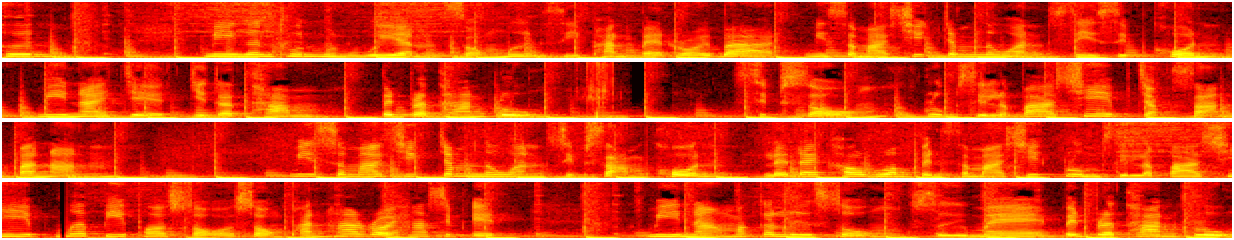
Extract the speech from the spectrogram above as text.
ขึ้น มีเงินทุนหมุนเวียน 24,800 บาท มีสมาชิกจำนวน 40 คน มีนายเจตจิตธรรม เป็นประธานกลุ่ม 12. กลุ่มศิลปาชีพจากสารปานัน มีสมาชิกจำนวน 13 คน และได้เข้าร่วมเป็นสมาชิกกลุ่มศิลปาชีพเมื่อปีพศ 2551 มีนางมักกะลือทรง สือแม่เป็นประธานกลุ่ม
